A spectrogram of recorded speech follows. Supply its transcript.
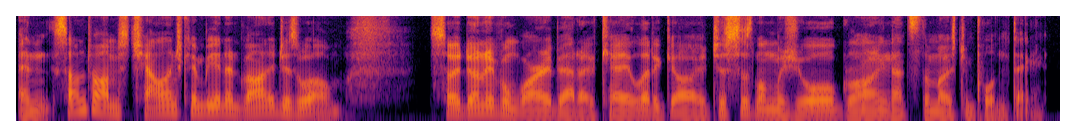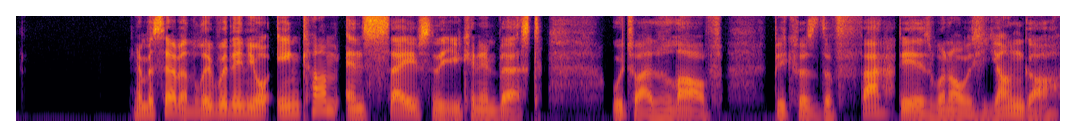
And sometimes challenge can be an advantage as well. So, don't even worry about it, okay? Let it go. Just as long as you're growing, that's the most important thing. Number seven, live within your income and save so that you can invest which I love because the fact is, when I was younger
